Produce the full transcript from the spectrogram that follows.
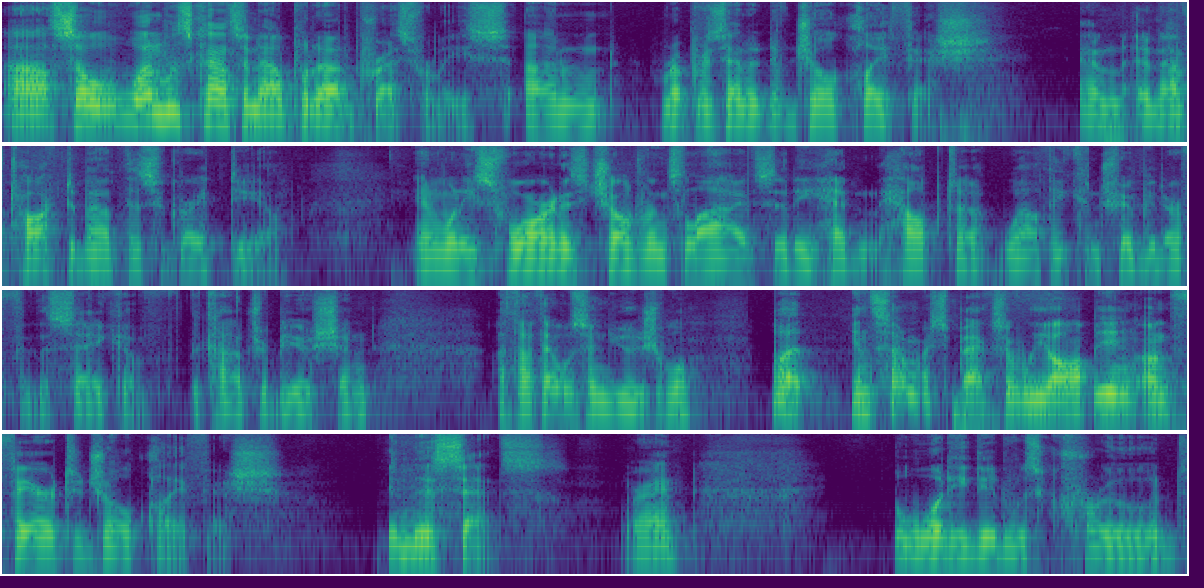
Uh, so, One Wisconsin Now put out a press release on Representative Joel Kleefisch. And, and I've talked about this a great deal. And when he swore in his children's lives that he hadn't helped a wealthy contributor for the sake of the contribution, I thought that was unusual. But in some respects, are we all being unfair to Joel Kleefisch in this sense, right? What he did was crude,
